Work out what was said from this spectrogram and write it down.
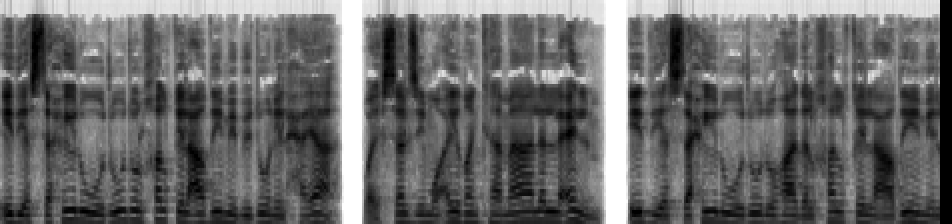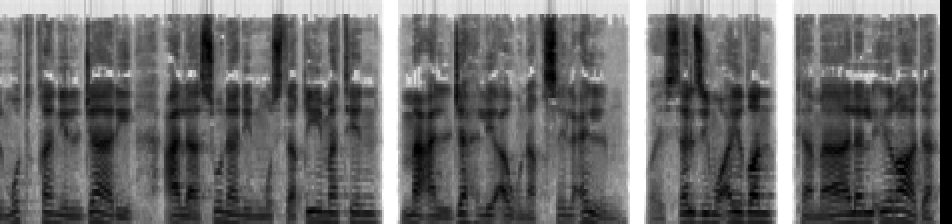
إذ يستحيل وجود الخلق العظيم بدون الحياة ويستلزم أيضا كمال العلم إذ يستحيل وجود هذا الخلق العظيم المتقن الجاري على سنن مستقيمة مع الجهل أو نقص العلم. ويستلزم أيضا كمال الإرادة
